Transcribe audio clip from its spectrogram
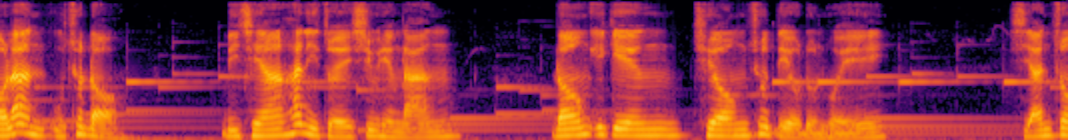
予咱有出路，而且遐尼济修行人，拢已经冲出着轮回，是安怎？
